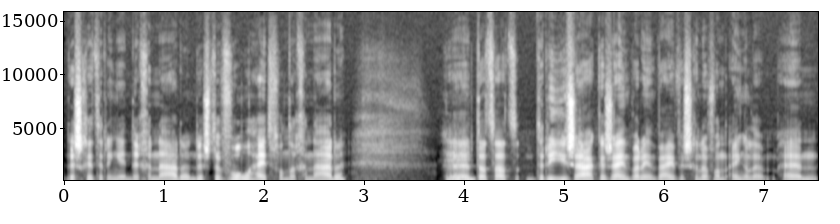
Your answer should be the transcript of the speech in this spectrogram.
de schittering in de genade. Dus de volheid van de genade. Eh, Mhm. dat dat drie zaken zijn waarin wij verschillen van engelen. En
